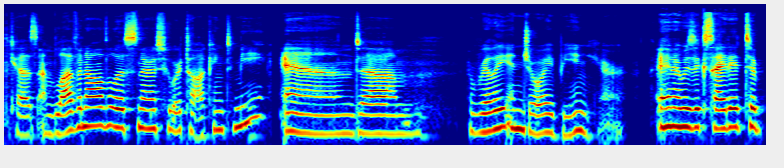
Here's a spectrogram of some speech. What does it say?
because I'm loving all the listeners who are talking to me and um, I really enjoy being here. And I was excited to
